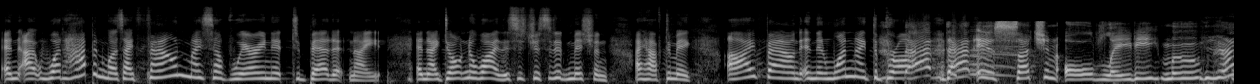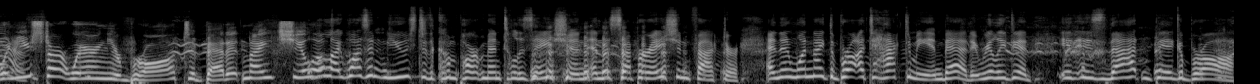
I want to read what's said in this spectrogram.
and I, what happened was I found myself wearing it to bed at night, and I don't know why. This is just an admission I have to make. I found, and then one night the bra. That that is such an old lady move. When you start wearing your bra to bed at night, Sheila. Well, I wasn't used to the compartmentalization and the separation factor. And then one night the bra attacked me in bed. It really did. It is that big a bra.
